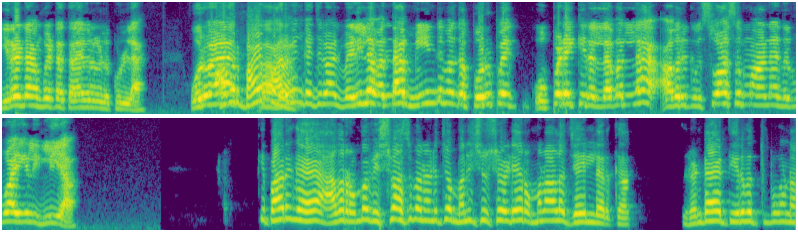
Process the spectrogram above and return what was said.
இரண்டாம் கட்ட தலைவர்களுக்குள்ள. ஒருவேளை அரவிந்த் கெஜ்ரிவால் வெளியில வந்தா மீண்டும் அந்த பொறுப்பை ஒப்படைக்கிற லெவல்ல அவருக்கு விசுவாசமான நிர்வாகிகள் இல்லையா? பாருங்க அவர் ரொம்ப விசுவாசமா நினைச்ச மணிஷ் சிசோடியா ரொம்ப நாளா ஜெயில்ல இருக்கார். ரெண்டாயிரத்தி இருபத்தி மூணு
